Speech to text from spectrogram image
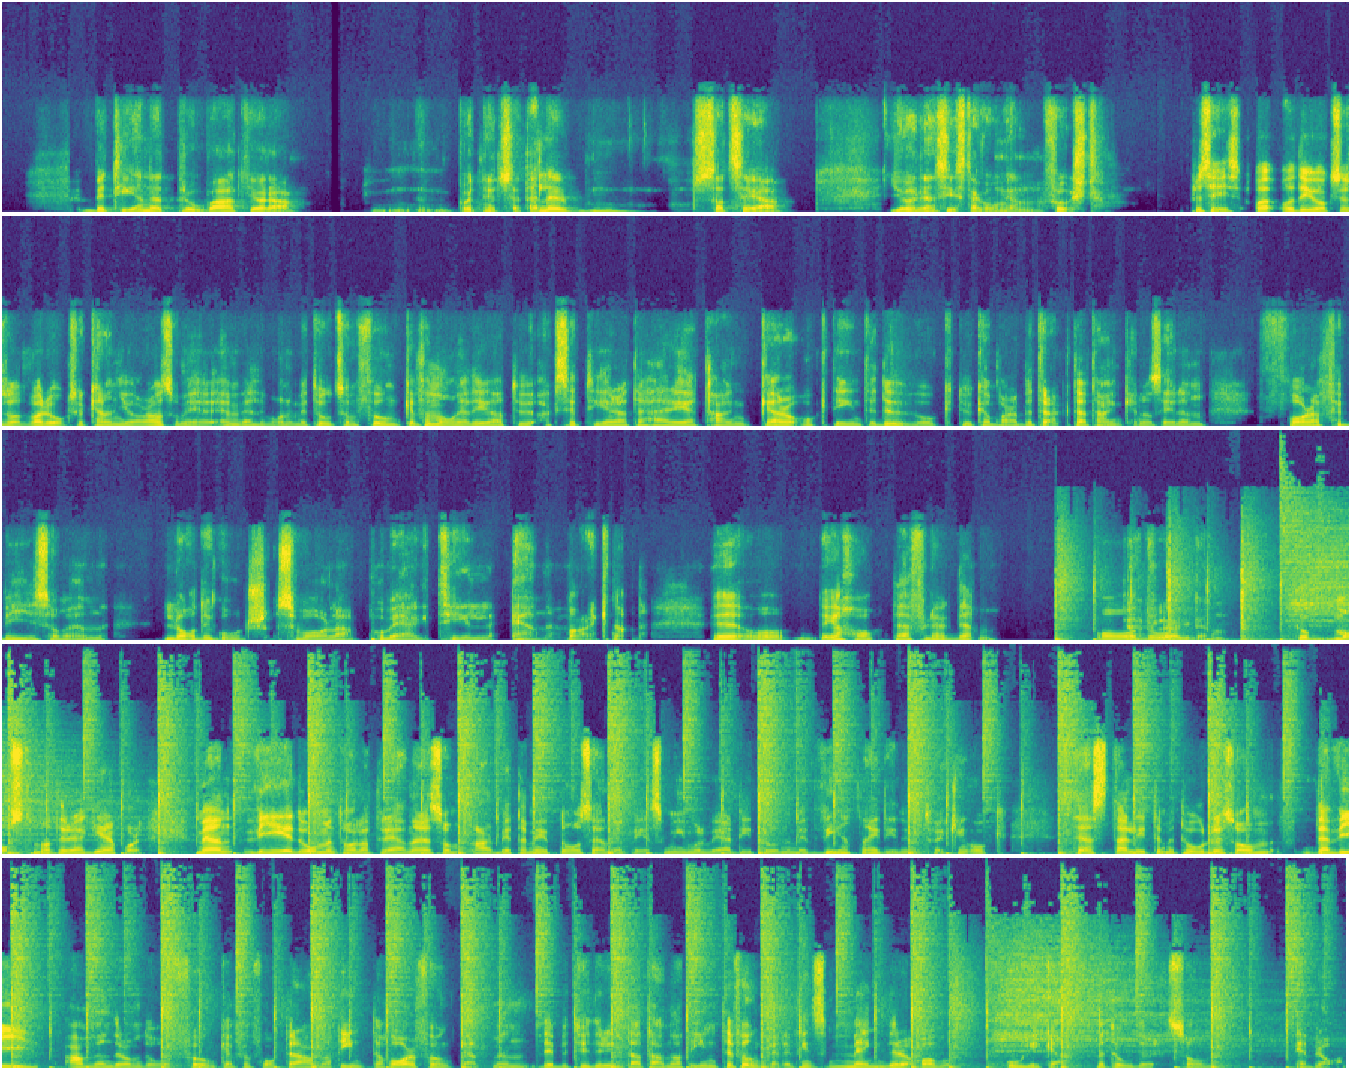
Beteendet, prova att göra på ett nytt sätt eller så att säga gör den sista gången först. Precis, och, och det är också så att vad du också kan göra som är en väldigt vanlig metod som funkar för många, det är att du accepterar att det här är tankar och det är inte du och du kan bara betrakta tanken och se den fara förbi som en ladugårdssvala på väg till en marknad. Eh, och jaha, där flög den. Och då, då måste man inte reagera på det. Men vi är då mentala tränare som arbetar med hypnos och NLP som involverar ditt undermedvetna i din utveckling och testar lite metoder som där vi använder dem då funkar för folk där annat inte har funkat. Men det betyder inte att annat inte funkar. Det finns mängder av olika metoder som är bra.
